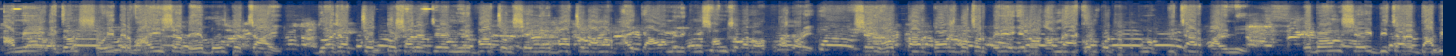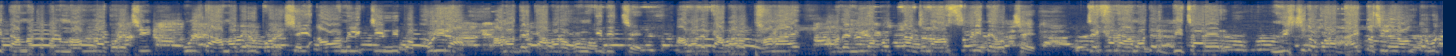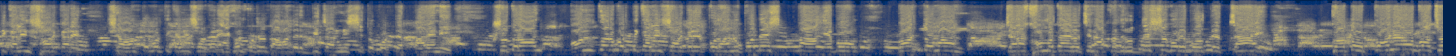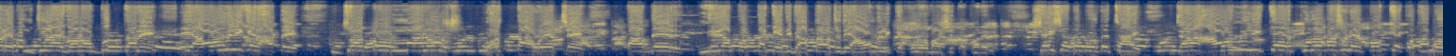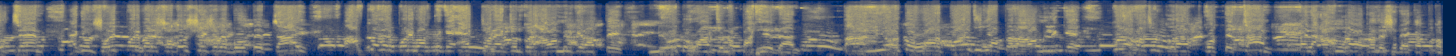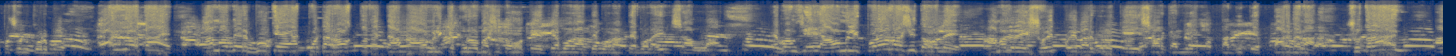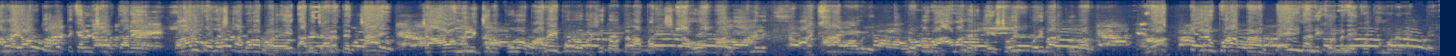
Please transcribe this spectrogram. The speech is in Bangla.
আমি একজন শহীদের ভাই হিসাবে বলতে চাই দু হাজার চোদ্দ সালের যে নির্বাচন, সেই নির্বাচন আমার ভাইকে আওয়ামী লীগ নৃশংসভাবে হত্যা করে। সেই হত্যার দশ বছর পেরিয়ে গেলেও আমরা এখন পর্যন্ত কোনো বিচার পাইনি। এবং সেই বিচারের দাবিতে আমরা যখন মামলা করেছি, উল্টা আমাদের উপরে সেই আওয়ামী লীগ চিহ্নিত খুনিরা আমাদেরকে আবারও হুমকি দিচ্ছে। আমাদেরকে আবারও থানায় আমাদের নিরাপত্তার জন্য আশ্রয় নিতে হচ্ছে, যেখানে আমাদের বিচারের নিশ্চিত করার দায়িত্ব ছিল অন্তর্বর্তীকালীন সরকারের। সে অন্তর্বর্তীকালীন সরকার এখন পর্যন্ত আমাদের বিচার নিশ্চিত করতে পারেনি। সুতরাং অন্তর্বর্তীকালীন সরকারের প্রধান উপদেষ্টা এবং বর্তমান যারা ক্ষমতায় রয়েছেন, আপনাদের উদ্দেশ্য করে বলতে চাই, গত পনেরো বছর এবং জুলাই গণ এই আওয়ামী লীগের যত মানুষ হত্যা হয়েছে, তাদের নিরাপত্তা কে দিবে? আপনারা যদি আওয়ামী লীগকে পুনর্বাসিত করেন। সেই সাথে বলতে চাই, যারা আওয়ামী লীগের পুনর্বাসনের পক্ষে কথা বলছেন, একজন শহীদ পরিবারের সদস্য হিসেবে বলতে চাই, আপনাদের পরিবার থেকে একজন একজন করে আওয়ামী লীগের হাতে নিহত হওয়ার জন্য পাঠিয়ে দেন। তারা নিহত হওয়ার পরে যদি আপনারা আওয়ামী লীগকে পুনর্বাসন করা করতে চান, তাহলে আমরা আপনাদের সাথে একাত্মতা পোষণ করব। অন্যথায় আমাদের বুকে এক ফোঁটা রক্ত থাকতে আমরা আওয়ামী লীগকে পুনর্বাসিত হতে দেব না দেব না দেব না ইনশাআল্লাহ। এবং সেই আওয়ামী লীগ পুনর্বাসিত হলে আমাদের এই শহীদ পরিবারগুলোকে এই সরকার নিরাপত্তা দিতে পারবে না। সুতরাং আমরা এই অন্তর্বর্তীকালীন সরকারের প্রধান উপদেষ্টা বরাবর এই দাবি জানাতে চাই যে আওয়ামী লীগ যেন কোনোভাবেই পুনর্বাসিত হতে না পারে। সেটা হোক ভালো আওয়ামী লীগ আর খারাপ আওয়ামী লীগ। নতুবা আমাদের এই শহীদ পরিবারগুলোর রক্তের উপর আপনারা বেইমানি করবেন, এই কথা মনে রাখবেন।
